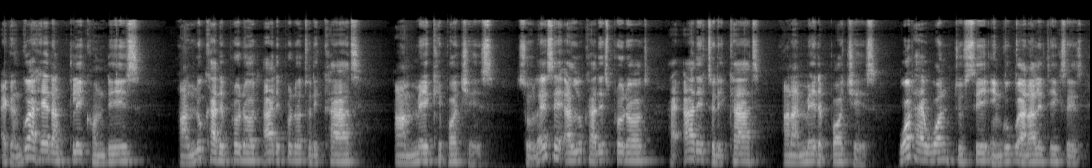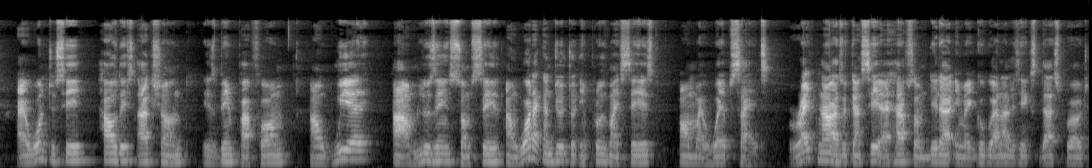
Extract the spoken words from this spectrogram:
I can go ahead and click on this and look at the product, add the product to the cart and make a purchase. So let's say I look at this product, I add it to the cart and I made a purchase. What I want to see in Google Analytics is I want to see how this action is being performed and where I'm losing some sales and what I can do to improve my sales on my website. Right now, as you can see, I have some data in my Google Analytics dashboard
